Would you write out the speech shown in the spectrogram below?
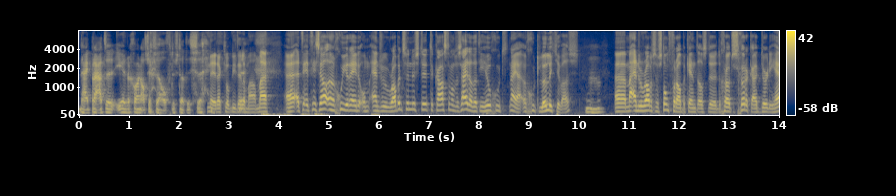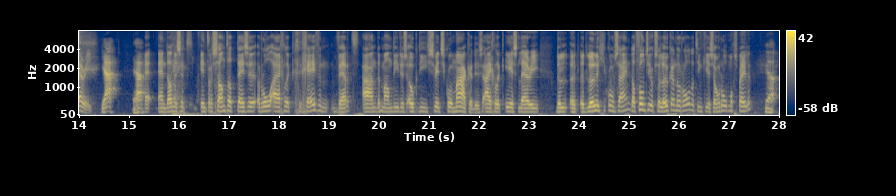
hij praatte eerder gewoon als zichzelf. Dus dat is. eh, Nee, dat klopt niet helemaal. Maar eh, het, het is wel een goede reden om Andrew Robinson dus te, te casten. Want we zeiden al dat hij heel goed, nou ja, een goed lulletje was. mhm. Eh, maar Andrew Robinson stond vooral bekend als de, de grote schurk uit Dirty Harry. Ja, ja. En dan is het interessant dat deze rol eigenlijk gegeven werd aan de man die dus ook die switch kon maken. Dus eigenlijk eerst Larry de, het, het lulletje kon zijn. Dat vond hij ook zo leuk aan de rol, dat hij een keer zo'n rol mocht spelen. ja.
